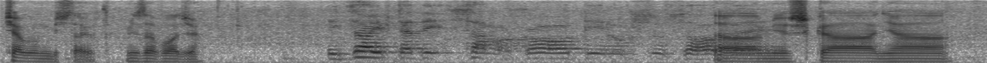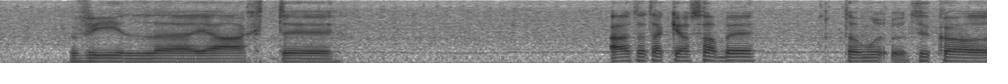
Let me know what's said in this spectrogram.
Chciałbym być tak w takim zawodzie. I co, i wtedy samochody luksusowe. A, mieszkania, wille, jachty. Ale to takie osoby, to mu, tylko,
